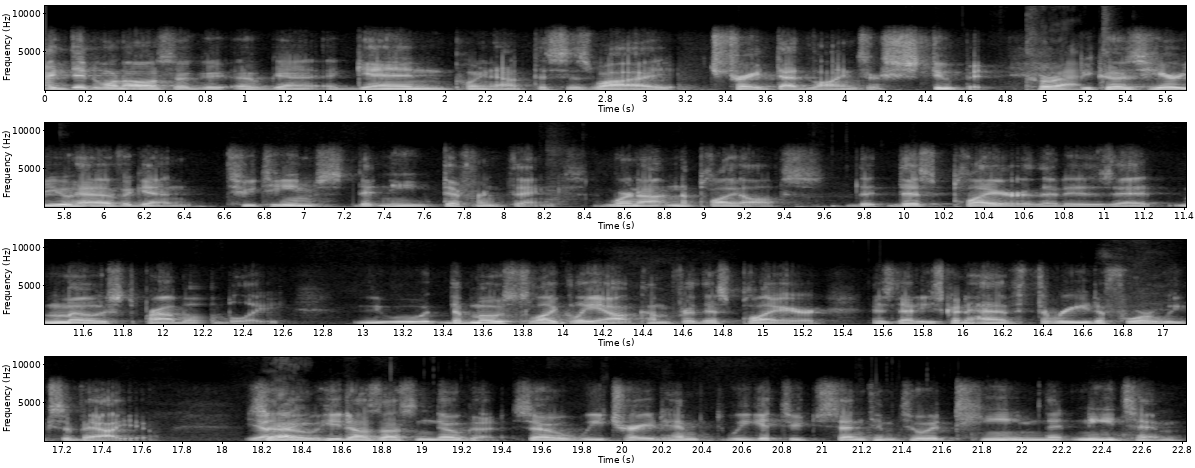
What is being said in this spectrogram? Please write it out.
I did want to also again again point out this is why trade deadlines are stupid. Correct. Because here you have again two teams that need different things. We're not in the playoffs. Th- This player that is at most probably the most likely outcome for this player is that he's going to have three to four weeks of value. So he does us no good. So we trade him. We get to send him to a team that needs him,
